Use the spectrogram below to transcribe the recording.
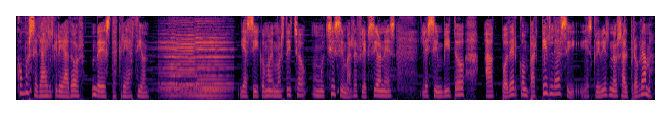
¿Cómo será el creador de esta creación? Y así como hemos dicho muchísimas reflexiones, les invito a poder compartirlas y escribirnos al programa.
